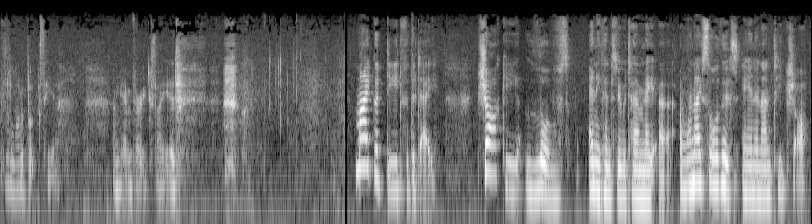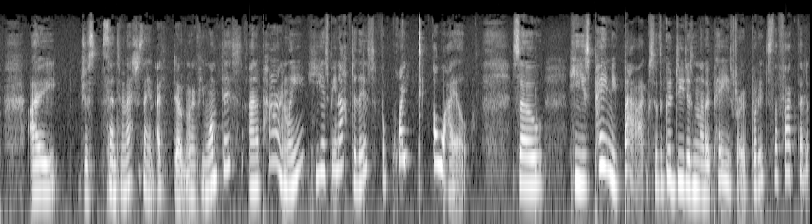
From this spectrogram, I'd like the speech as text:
There's a lot of books here. I'm getting very excited. My good deed for the day. Sharky loves anything to do with Terminator and when I saw this in an antique shop I just sent him a message saying I don't know if you want this and apparently he has been after this for quite a while. So he's paying me back, so the good deed isn't that I paid for it, but it's the fact that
